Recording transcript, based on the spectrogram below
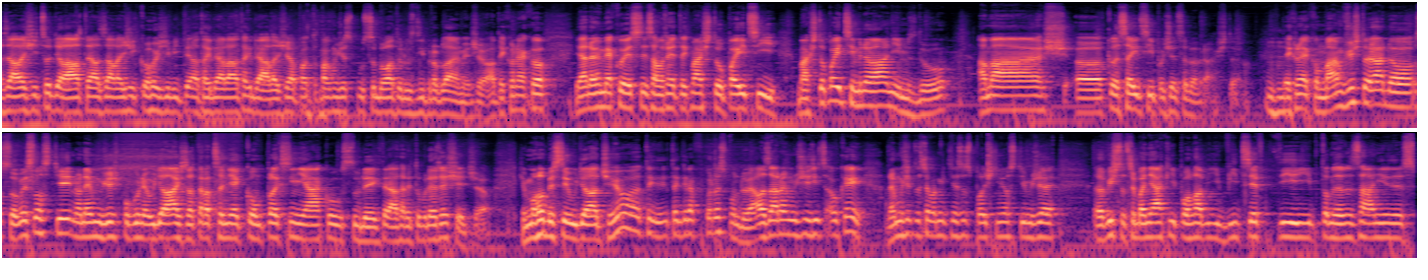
a záleží, co děláte a záleží, koho živíte a tak dále a tak dále, že a pak to pak může způsobovat různý problémy, že jo. A teď jako, já nevím, jako jestli samozřejmě teď máš stoupající, máš stoupající minimální mzdu a máš uh, klesající počet sebevražd, jo. Mm-hmm. Teď jako mám, můžeš to dát do souvislosti, no nemůžeš, pokud neuděláš zatraceně komplexní nějakou studii, která tady to bude řešit, že jo. Že mohl bys si udělat, že jo, ty- ten graf koresponduje, ale zároveň můžeš říct, OK, a nemůže to třeba mít něco společného s tím, že eh, víš to, třeba nějaký pohlaví víc je v, tý, v tom zaměstnání s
